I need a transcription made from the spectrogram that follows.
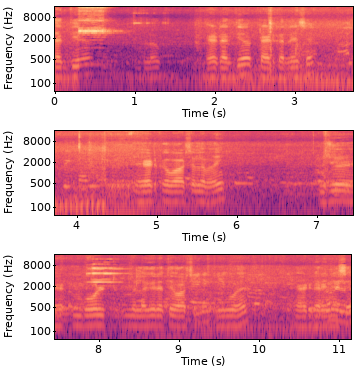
रख दिया। ब्लॉक हेड रख दिया और टाइट कर रहे हैं इसे। हेड का वार्सल है भाई। जो बोल्ट में लगे रहते हैं वार्सल वो है। ऐड करेंगे इसे।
